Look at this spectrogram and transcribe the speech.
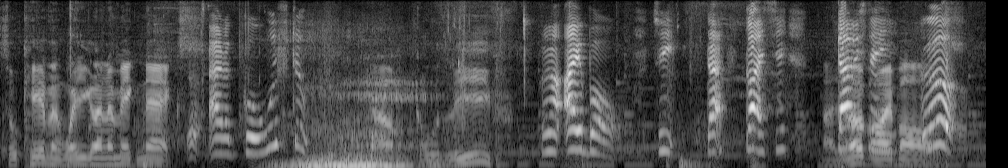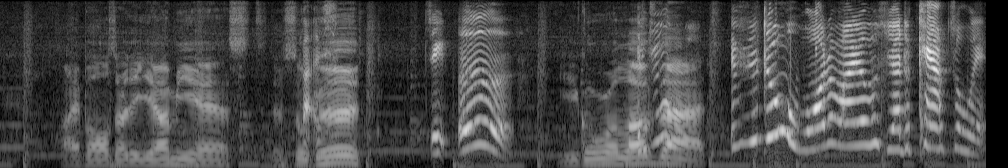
so Kaven, what are you gonna make next? Add a gold leaf too. Um, gold leaf. And an eyeball. See that guys, see I that love is the eyeballs. ugh. Eyeballs are the yummiest. They're so Guys. good. Say ugh. Igor will love you- that. If you do a water virus, you have to cancel it.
